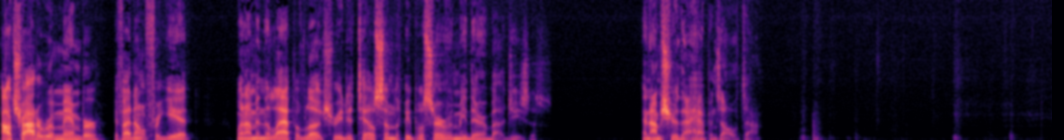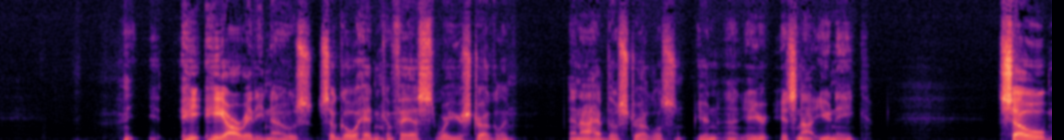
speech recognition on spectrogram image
I'll try to remember if I don't forget when I'm in the lap of luxury to tell some of the people serving me there about Jesus. And I'm sure that happens all the time. He he already knows, so go ahead and confess where you're struggling. And I have those struggles. You're, uh, you're it's not unique. So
